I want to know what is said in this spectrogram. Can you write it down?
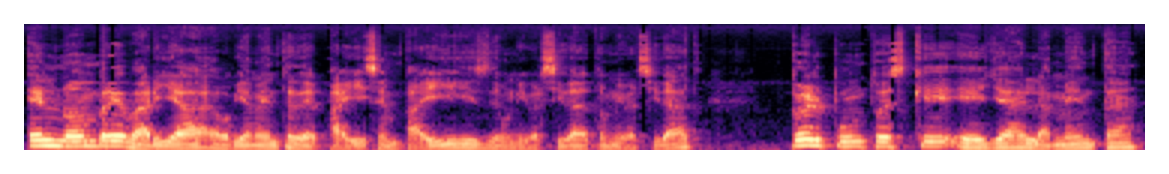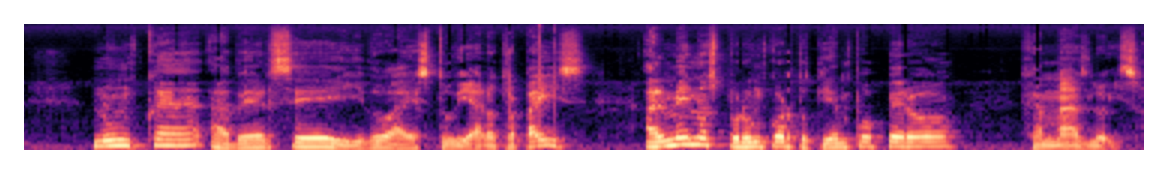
El nombre varía obviamente de país en país, de universidad a universidad, pero el punto es que ella lamenta nunca haberse ido a estudiar otro país, al menos por un corto tiempo, pero jamás lo hizo.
